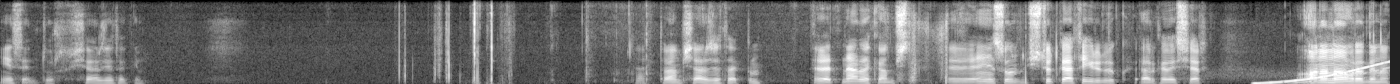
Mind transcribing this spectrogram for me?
Neyse dur şarja takayım. Heh, tamam şarja taktım. Evet nerede kalmıştık? Ee, en son Stuttgart'a giriyorduk arkadaşlar. Ananı avradını.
